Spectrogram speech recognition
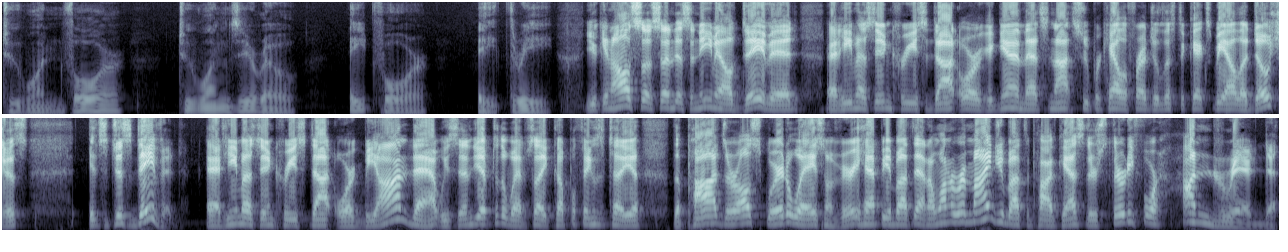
214-210-8483. You can also send us an email, David at he must. Again, that's not supercalifragilisticexpialidocious. It's just David at he must increase.org. Beyond that, we send you up to the website. A couple things to tell you. The pods are all squared away, so I'm very happy about that. And I want to remind you about the podcast. There's 3,400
